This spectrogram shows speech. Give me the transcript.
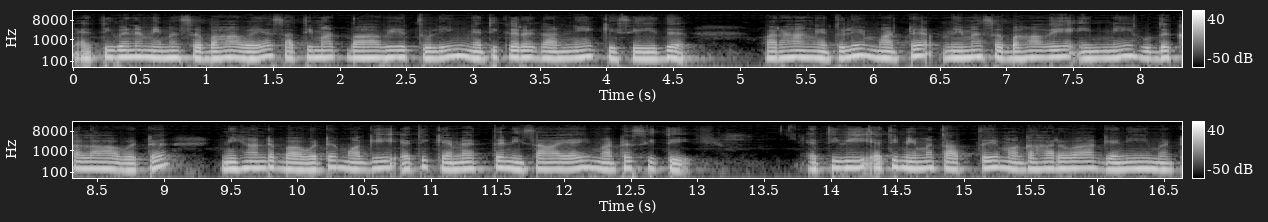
ඇතිවන මෙම ස්වභාවය සතිමත් භාවයේ තුලින් නැති කරගන්නේ කෙසේද? වරහන් ඇතුලේ මට මෙම ස්වභාවය එන්නේ හුදකලාවට නිහඬ බවට මගේ ඇති කැමැත්ත නිසායයි මට සිතේ. ඇති වී ඇති මෙම తත්වය මගහරවා ගැනීමට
